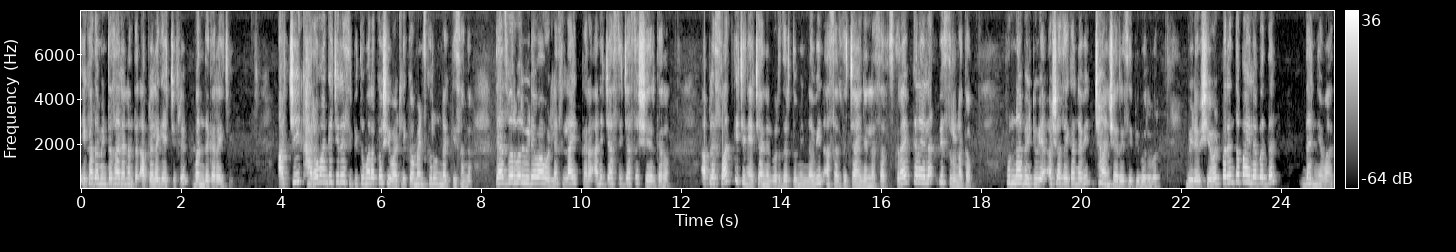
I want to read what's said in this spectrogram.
एखादा मिनटं झाल्यानंतर आपल्याला गॅसची फ्लेम बंद करायची. आजची खारं वांग्याची रेसिपी तुम्हाला कशी वाटली कमेंट्स करून नक्की सांगा. त्याचबरोबर व्हिडिओ आवडल्यास लाईक करा आणि जास्तीत जास्त शेअर करा. आपल्या स्वाद किचन या चॅनलवर जर तुम्ही नवीन असाल तर चॅनलला सबस्क्राईब करायला विसरू नका. पुन्हा भेटूया अशाच एका नवीन छानशा रेसिपी बरोबर. व्हिडिओ शेवटपर्यंत पाहिल्याबद्दल धन्यवाद.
